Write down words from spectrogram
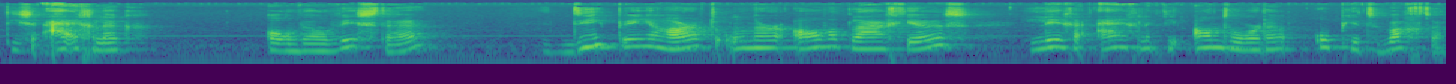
die ze eigenlijk al wel wisten. Diep in je hart, onder al wat laagjes, liggen eigenlijk die antwoorden op je te wachten.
